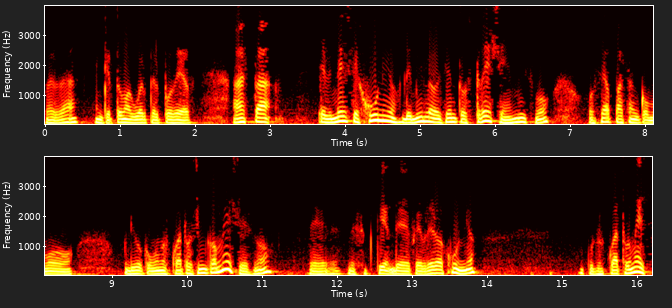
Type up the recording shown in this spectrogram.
¿verdad?, en que toma Huerta el poder, hasta el mes de junio de 1913 mismo, o sea, pasan como, digo, como unos cuatro o cinco meses, ¿no? De, de febrero a junio, unos cuatro meses.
